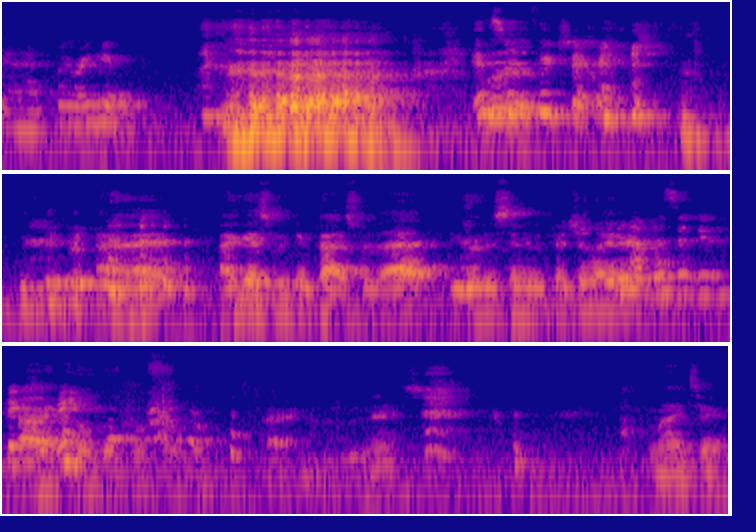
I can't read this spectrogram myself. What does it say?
can put it right here. Insert picture. All right. I guess we can pass for that. You going to send me the picture later? I'm gonna send you the All right. picture. Cool, cool, cool, cool, cool. All right. Nice. My turn.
